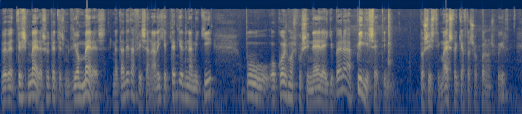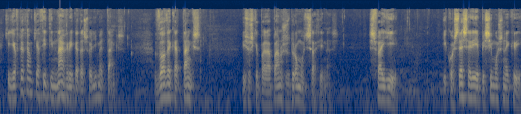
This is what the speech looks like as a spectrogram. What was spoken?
βέβαια τρεις μέρες, ούτε τρεις, δύο μέρες μετά δεν τα αφήσαν, αλλά είχε τέτοια δυναμική που ο κόσμος που συνέρεε εκεί πέρα απείλησε την, το σύστημα, έστω και αυτός ο κόσμος που ήρθε και γι' αυτό είχαμε και αυτή την άγρια καταστολή με τάγκς. 12 τάγκς, ίσως και παραπάνω στους δρόμους της Αθήνας. Σφαγή, 24 επισήμως νεκροί,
